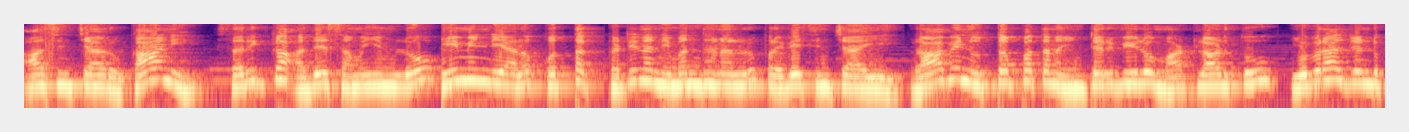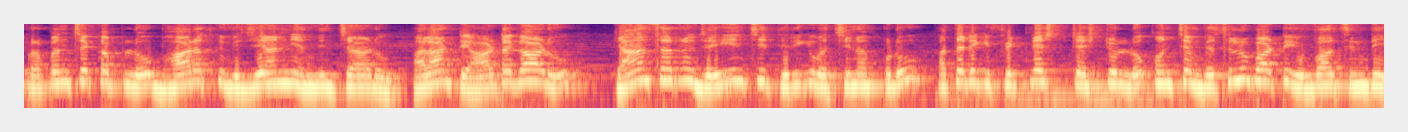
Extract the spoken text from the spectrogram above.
ఆశించారు. కానీ సరిగ్గా అదే సమయంలో టీమిండియాలో కొత్త కఠిన నిబంధనలు ప్రవేశించాయి. రాబిన్ ఉత్తప్ప తన ఇంటర్వ్యూలో మాట్లాడుతూ యువరాజ్ రెండు ప్రపంచ కప్లో భారత్కు విజయాన్ని అందించాడు. అలాంటి ఆటగాడు క్యాన్సర్ను జయించి తిరిగి వచ్చినప్పుడు అతడికి ఫిట్నెస్ టెస్టుల్లో కొంచెం వెసులుబాటు ఇవ్వాల్సింది.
